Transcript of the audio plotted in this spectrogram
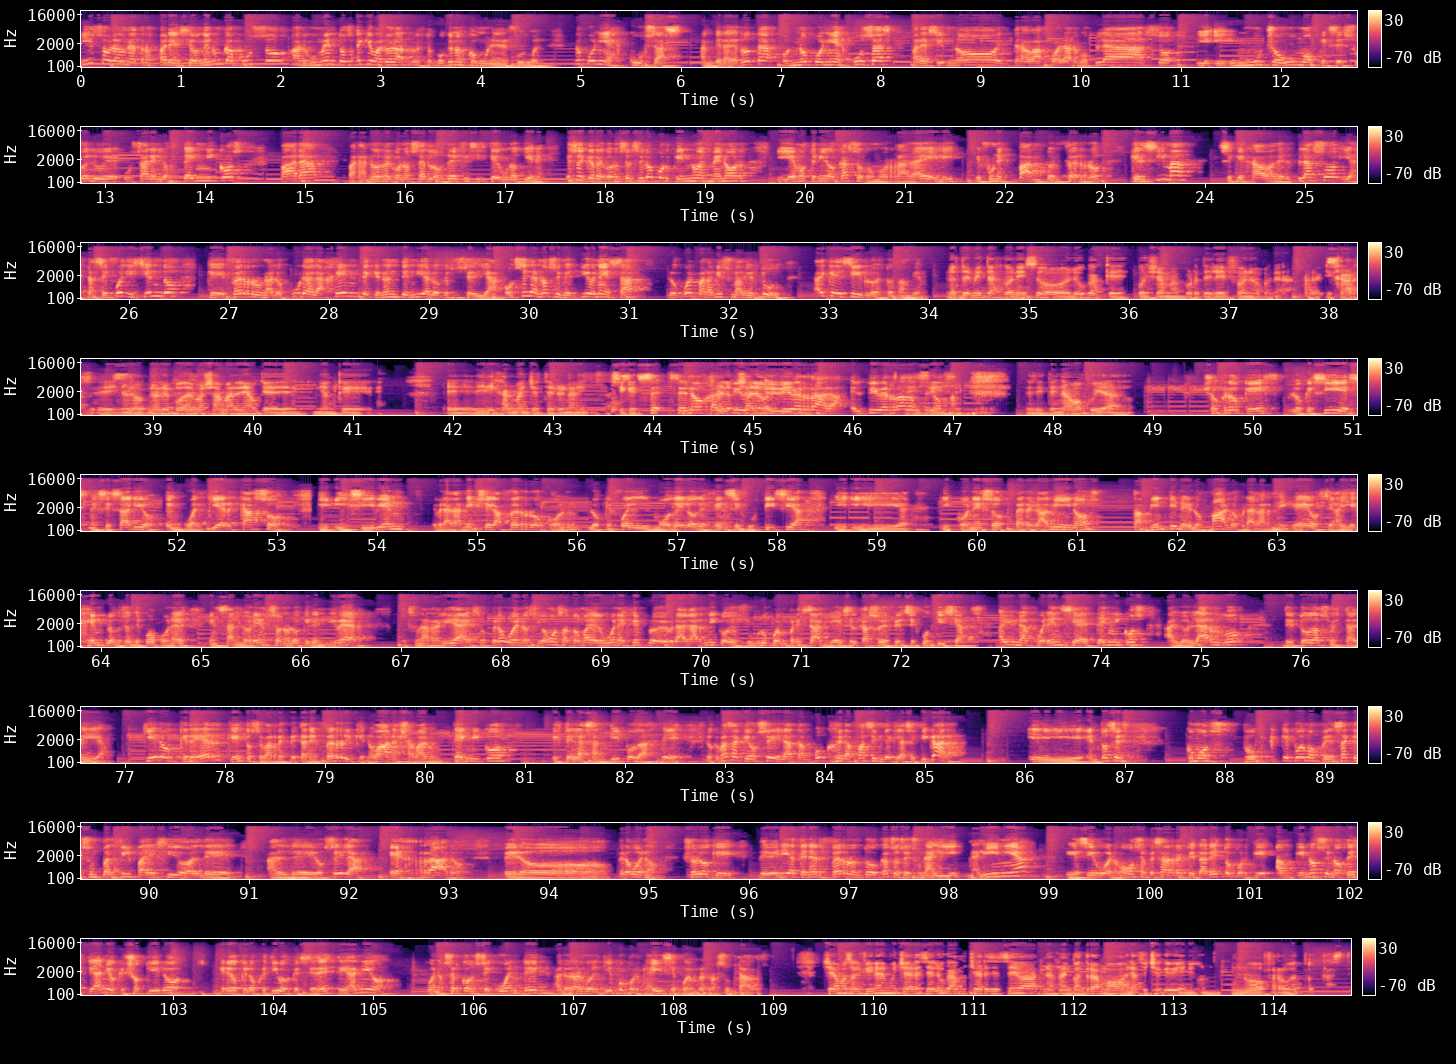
Y eso habla de una transparencia donde nunca puso argumentos, hay que valorarlo esto, porque no es común en el fútbol. No ponía excusas ante la derrota o no ponía excusas para decir no, el trabajo a largo plazo y, mucho humo que se suele usar en los técnicos para, para no reconocer los déficits que uno tiene. Eso hay que reconocérselo porque no es menor y hemos tenido casos como Radaeli, que fue un espanto en Ferro, que encima se quejaba del plazo y hasta se fue diciendo que Ferro una locura a la gente, que no entendía lo que sucedía. Osela no se metió en esa, lo cual para mí es una virtud. Hay que decirlo esto también. No te metas con eso, Lucas, que después llama por teléfono para, quejarse. Y no, le podemos llamar ni aunque, ni aunque eh, dirija al Manchester United. Así que se, enoja el, pibe, el pibe Rada. El pibe Rada se enoja. Sí, tengamos cuidado. Yo creo que es lo que sí es necesario en cualquier caso, y, si bien Braganic llega a Ferro con lo que fue el modelo Defensa y Justicia y, con esos pergaminos, también tiene los malos Bragarnik, ¿eh? o sea, hay ejemplos que yo te puedo poner, en San Lorenzo no lo quieren ni ver, es una realidad eso. Pero bueno, si vamos a tomar el buen ejemplo de Bragarnico de su grupo empresario, es el caso de Defensa y Justicia, hay una coherencia de técnicos a lo largo de toda su estadía. Quiero creer que esto se va a respetar en Ferro y que no van a llamar un técnico que esté en las antípodas de. Lo que pasa es que Osela tampoco era fácil de clasificar. Y entonces, ¿cómo, ¿qué podemos pensar que es un perfil parecido al de, al de Osela? Es raro. Pero, pero bueno, yo lo que debería tener Ferro en todo caso es una, línea y decir, bueno, vamos a empezar a respetar esto porque aunque no se nos dé este año, que yo quiero creo que el objetivo es que se dé este año, bueno, ser consecuente a lo largo del tiempo porque ahí se pueden ver resultados. Llegamos al final, muchas gracias Lucas, muchas gracias Seba, nos reencontramos la fecha que viene con un nuevo Ferro Podcast.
